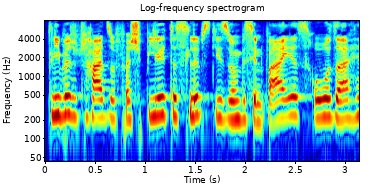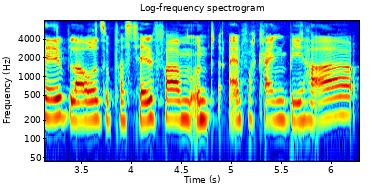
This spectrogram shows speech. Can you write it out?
Ich liebe total so verspielte Slips, die so ein bisschen weiß, rosa, hellblau, so Pastellfarben und einfach keinen BH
